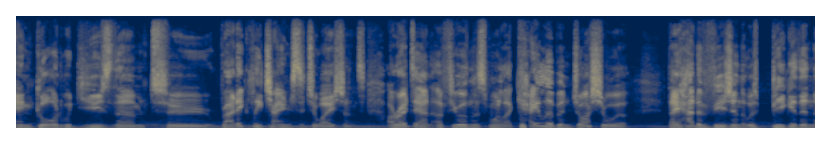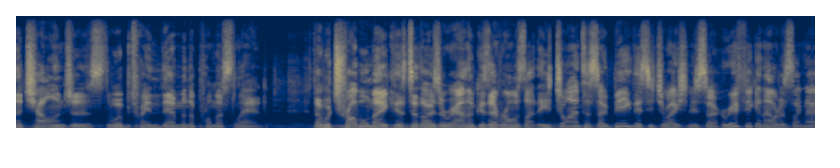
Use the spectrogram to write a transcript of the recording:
And God would use them to radically change situations. I wrote down a few of them this morning, like Caleb and Joshua. They had a vision that was bigger than the challenges that were between them and the promised land. They were troublemakers to those around them because everyone was like, these giants are so big, this situation is so horrific. And they were just like, no,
